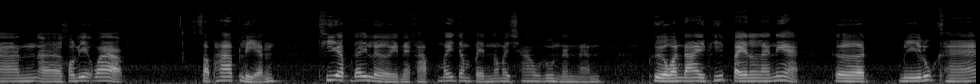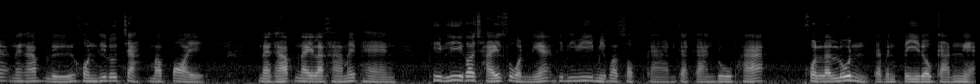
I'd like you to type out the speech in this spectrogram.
การเเขาเรียกว่าสภาพเหรียญเทียบได้เลยนะครับ ไม่จำเป็นต้องไปเช่ารุ่นนั้นๆเผื่อวันใดพี่เป็นแล้วเนี่ยเกิดมีลูกค้านะครับ หรือคนที่รู้จักมาปล่อยนะครับ ในราคาไม่แพง พี่ๆก็ใช้ส่วนเนี้ยที่พี่ๆมีประสบการณ์จากการดูพระคนละรุ่นแต่เป็นปีเดียวกันเนี่ย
